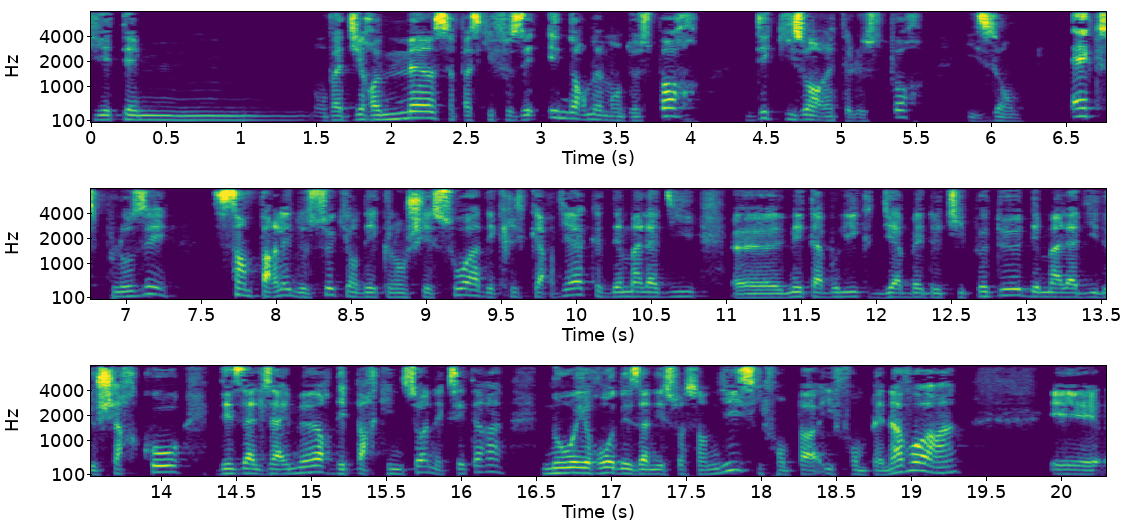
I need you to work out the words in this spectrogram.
qui étaient, on va dire, minces parce qu'ils faisaient énormément de sport, dès qu'ils ont arrêté le sport, ils ont explosé. Sans parler de ceux qui ont déclenché soit des crises cardiaques, des maladies euh, métaboliques, diabète de type 2, des maladies de Charcot, des Alzheimer, des Parkinson, etc. Nos héros des années 70, ils font pas, ils font peine à voir. Hein. Et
